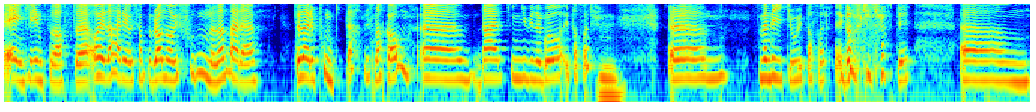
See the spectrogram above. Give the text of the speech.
vi egentlig innså at eh, oi, det her er jo kjempebra. Nå har vi funnet den der, det der punktet vi snakka om, eh, der ting begynner å gå utafor. Men det gikk jo utafor ganske kraftig. Um,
